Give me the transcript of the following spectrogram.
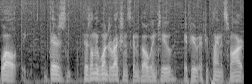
well, there's there's only one direction it's going to go into if you're if you're playing it smart,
